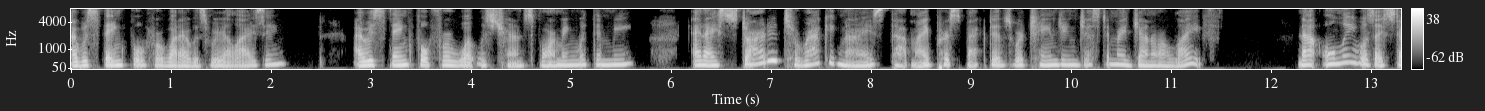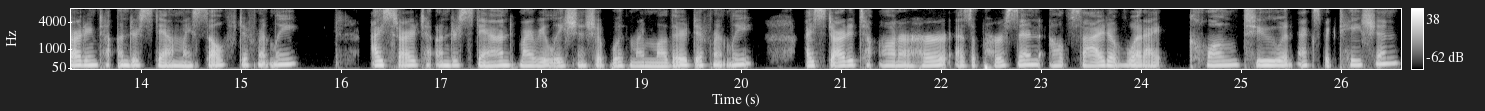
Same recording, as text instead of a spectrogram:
I was thankful for what I was realizing. I was thankful for what was transforming within me. And I started to recognize that my perspectives were changing just in my general life. Not only was I starting to understand myself differently, I started to understand my relationship with my mother differently. I started to honor her as a person outside of what I clung to an expectation.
